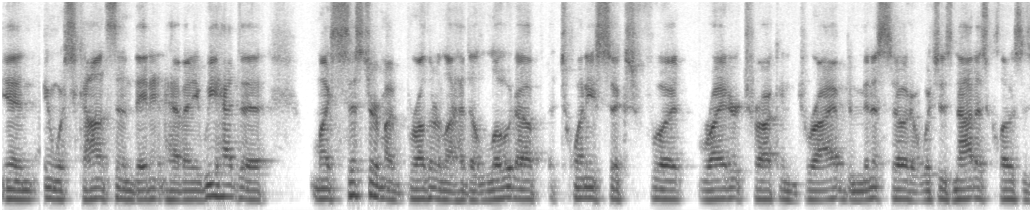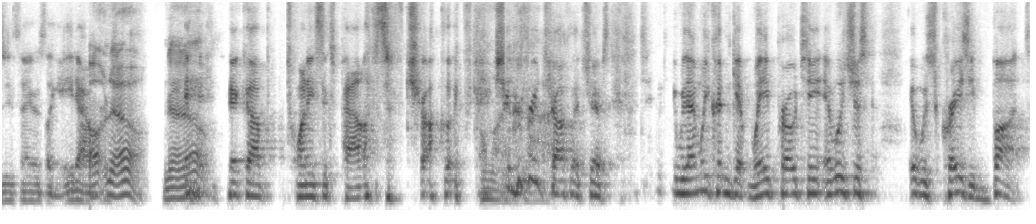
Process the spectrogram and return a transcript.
in in Wisconsin. They didn't have any. We had to my sister and my brother-in-law had to load up a 26 foot Ryder truck and drive to Minnesota, which is not as close as you think. It was like eight oh, hours. Oh no, no, no. Pick up 26 pallets of chocolate, oh sugar-free chocolate chips. Then we couldn't get whey protein. It was just, it was crazy. But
